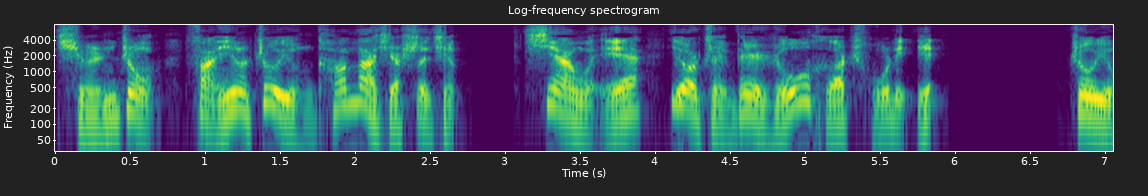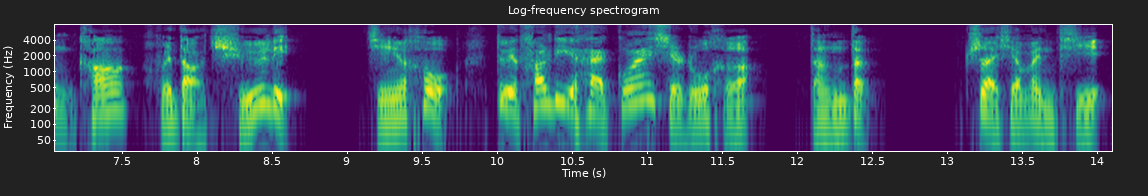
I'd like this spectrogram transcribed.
群众反映周永康那些事情，县委要准备如何处理？周永康回到区里，今后对他利害关系如何？等等，这些问题。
